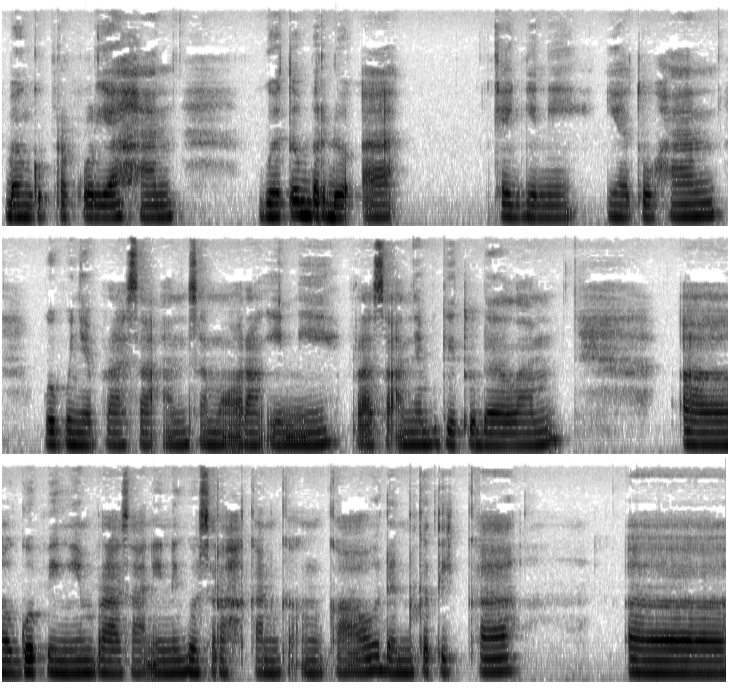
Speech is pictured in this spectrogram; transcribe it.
bangku perkuliahan. Gue tuh berdoa kayak gini ya Tuhan gue punya perasaan sama orang ini perasaannya begitu dalam. Uh, gue pingin perasaan ini gue serahkan ke engkau dan ketika uh,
